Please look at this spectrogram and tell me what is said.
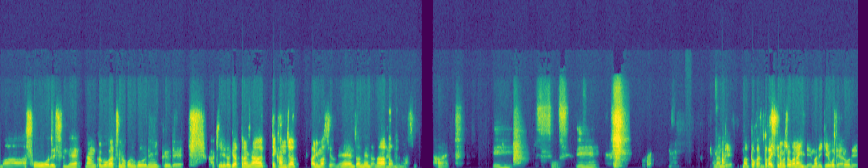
まあそうですね、なんか5月のこのゴールデンウィークで書き入れ時あったのになって感じはありますよね。残念だなとは思います。はい。ねそうですよね。なんで、まあ、とか、とか言ってのもしょうがないんで、まあ、できることやろうで、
